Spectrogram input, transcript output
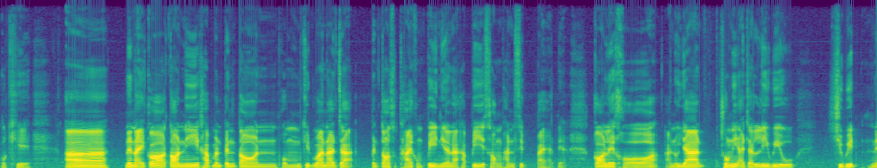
โอเคอ่าไหนๆก็ตอนนี้ครับมันเป็นตอนผมคิดว่าน่าจะเป็นตอนสุดท้ายของปีนี้แหละครับ ปี 2018 เนี่ย ก็เลยขออนุญาตช่วงนี้อาจจะรีวิวชีวิตใน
